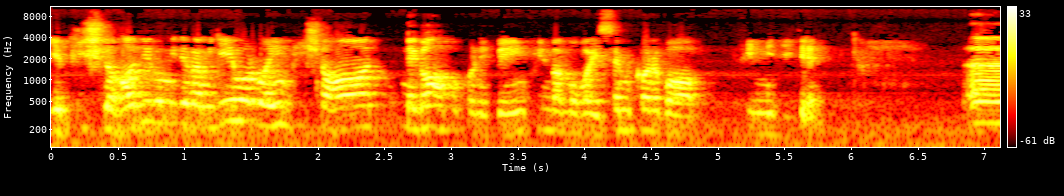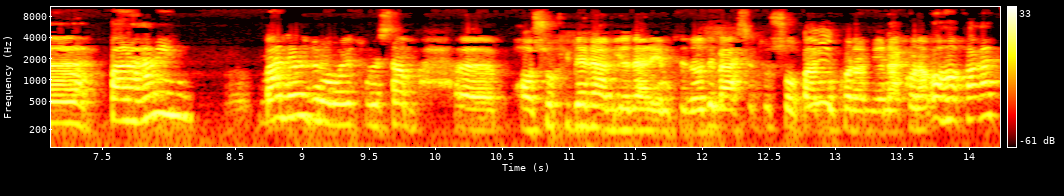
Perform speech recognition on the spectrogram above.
یه پیشنهادی رو میده و میگه یه بار با این پیشنهاد نگاه بکنید به این فیلم و مقایسه می‌کنه با فیلمی دیگه. برای همین من نمی‌دونم آیا تونستم پاسخی بدم یا در امتداد بحث تو صحبت بکنم یا نکنم. آها فقط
